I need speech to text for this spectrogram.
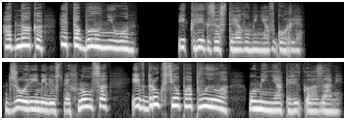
Однако это был не он. И крик застрял у меня в горле. Джо Римель усмехнулся, и вдруг все поплыло у меня перед глазами.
